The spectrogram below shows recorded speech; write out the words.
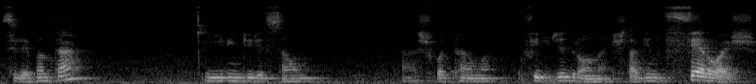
se levantar e ir em direção a Ashwatthama, o filho de Drona, que está vindo feroz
